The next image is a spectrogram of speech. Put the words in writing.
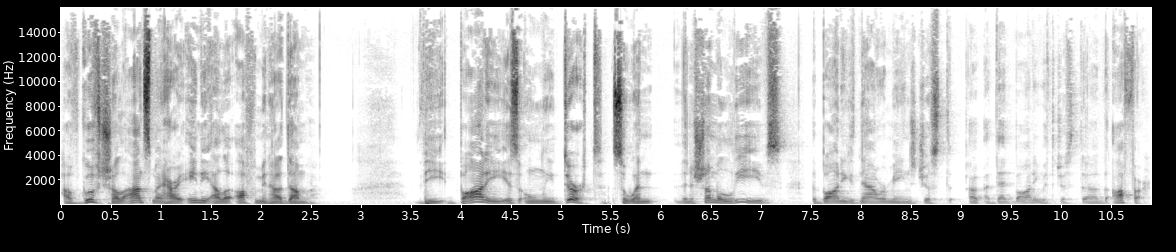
Hav guf shal ansmei hari eni ela afamin ha'adama. The body is only dirt. So when the neshama leaves, the body now remains just a, a dead body with just uh, the afar.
